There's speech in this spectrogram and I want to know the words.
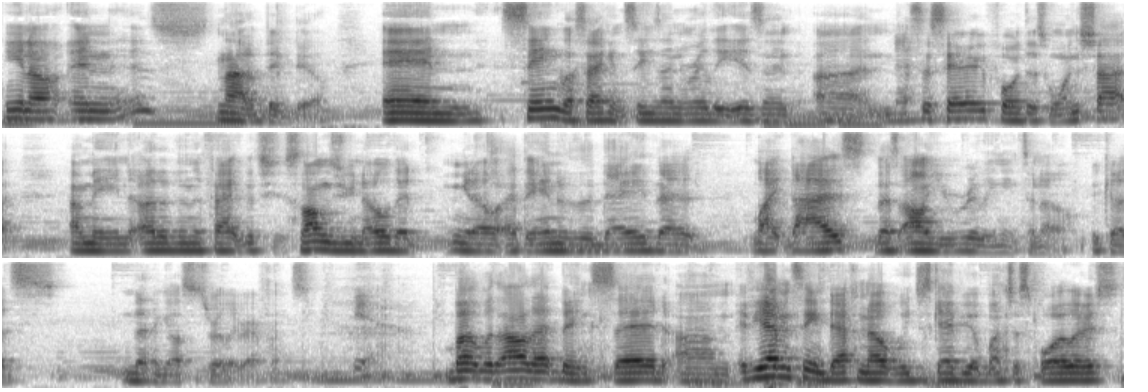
you know, and it's not a big deal. And seeing the second season really isn't uh, necessary for this one shot. I mean, other than the fact that you, as long as you know that, you know, at the end of the day that Light dies, that's all you really need to know because nothing else is really referenced. Yeah, But with all that being said, um, if you haven't seen Death Note, we just gave you a bunch of spoilers.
